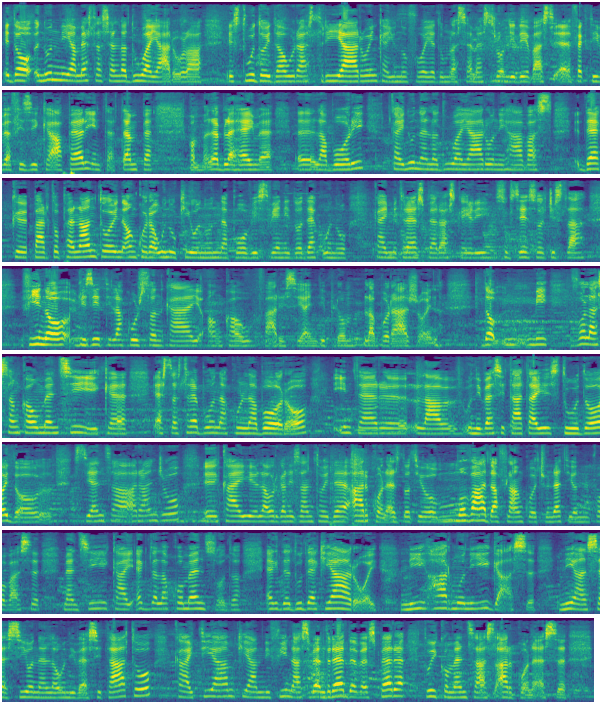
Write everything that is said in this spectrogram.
Edo nun ni jam estas en la dua jaro, la studoj daŭras tri jarojn uno unufoje dum la semestro oni devas eh, efektive fizike aperi, intertempe kompreneble heime eh, labori. Kai nun en la dua jaro ni havas dek partoprenantojn ancora unu kiu nun ne povis veni do dek unu. Kaj mi tre speras ke ili sukcesos ĝis la fino viziti la kurson kai ankaŭ fari siajn diplom laboraĵojn. Do mi volas ankaŭ mencii, ke estas tre bona kunlaboro inter eh, la universitata studo do scienza aranĝo eh, kaj la organizantoj de Arcones do tio movada flanko ĉu ne tion mi povas mencii kaj ekde la komenco de ekde dudek jaroj ni harmonigas nian sesion en la universitato kaj tiam kiam ni finas vendrede vespere tuj komencas Arcones.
